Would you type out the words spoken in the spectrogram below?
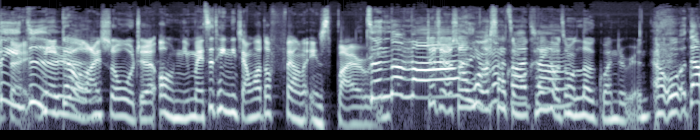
励志的人。对我来说，我觉得哦，你每次听你讲话都非常的 inspiring，真的吗？就觉得说哇塞，怎么可以有这么乐观的人？啊，我但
